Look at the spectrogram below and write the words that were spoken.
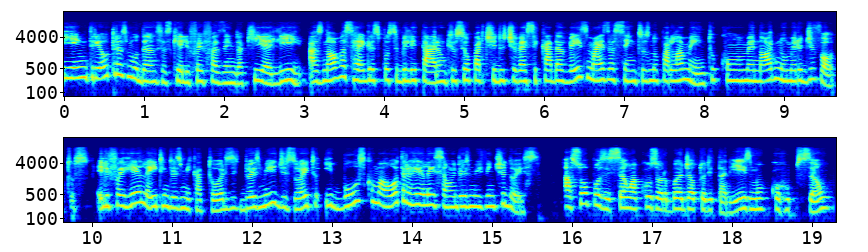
E entre outras mudanças que ele foi fazendo aqui e ali, as novas regras possibilitaram que o seu partido tivesse cada vez mais assentos no parlamento, com um menor número de votos. Ele foi reeleito em 2014, 2018 e busca uma outra reeleição em 2022. A sua oposição acusa Orbán de autoritarismo, corrupção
